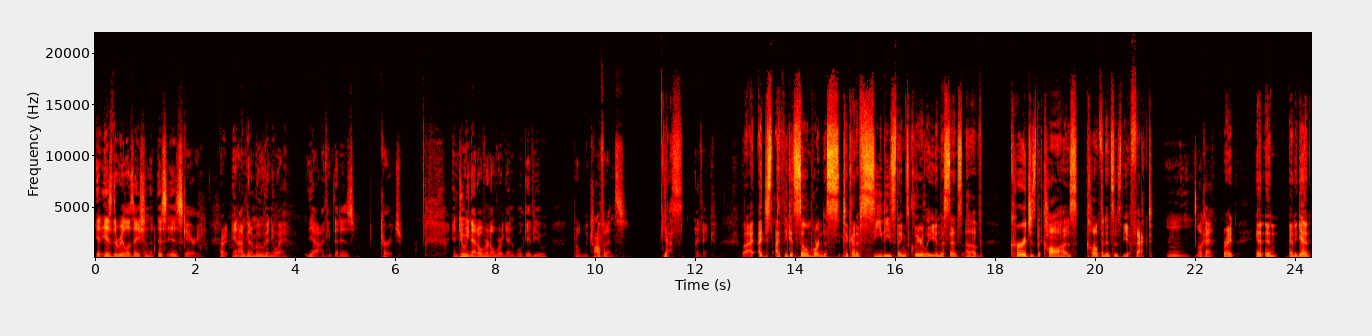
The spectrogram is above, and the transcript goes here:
It is the realization that this is scary, Right. And I'm going to move anyway. Yeah, I think that is courage, and doing that over and over again will give you probably confidence. Yes. I think. But I, I just I think it's so important to to kind of see these things clearly in the sense of courage is the cause, confidence is the effect, Mm, okay. right? And and and again,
